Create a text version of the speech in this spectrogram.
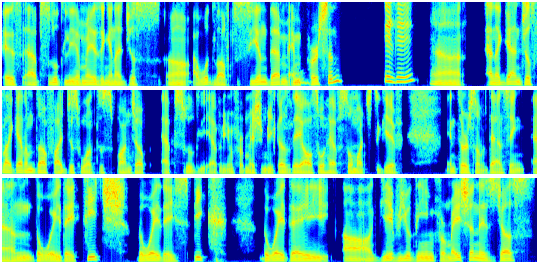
is absolutely amazing, and I just uh, I would love to see them in person. Mhm, Uh, and again, just like Adam Duff, I just want to sponge up absolutely every information because they also have so much to give in terms of dancing and the way they teach, the way they speak, the way they uh, give you the information is just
